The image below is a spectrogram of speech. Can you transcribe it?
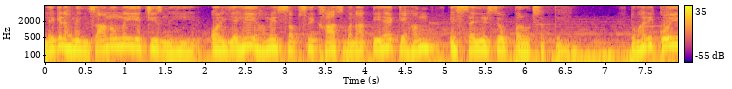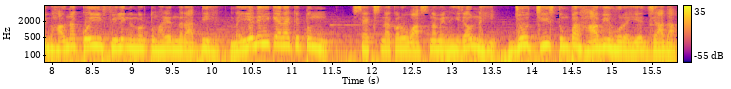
लेकिन हम इंसानों में ये चीज़ नहीं है, और यही हमें सबसे खास बनाती है कि हम इस शरीर से ऊपर उठ सकते हैं। तुम्हारी कोई भावना, कोई फीलिंग अगर तुम्हारे अंदर आती है, मैं ये नहीं कह रहा कि तुम सेक्स ना करो, वासना में नहीं जाओ, नहीं। जो चीज़ तुम पर हावी हो रही है ज़्यादा,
